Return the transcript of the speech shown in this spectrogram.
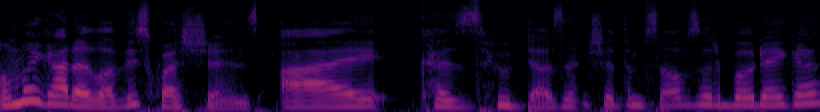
Oh my god, I love these questions. I, cause who doesn't shit themselves at a bodega?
